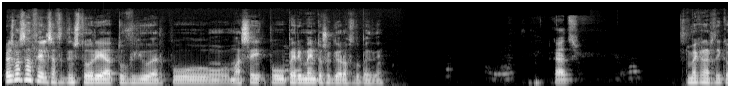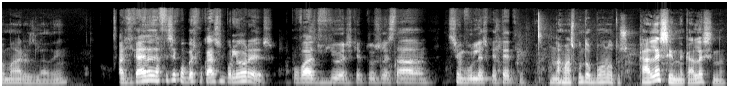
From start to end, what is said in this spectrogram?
πες μας αν θέλεις αυτή την ιστορία του viewer που, μας, που περιμένει τόσο καιρό αυτό το παιδί. Κάτσε. Μέχρι να έρθει και ο Μάριος δηλαδή. Αρχικά είδατε αυτές τις εκπομπές που κάνει πολύ ωραίες. Που βάζεις viewers και τους λες τα συμβουλές και τέτοια. Να μας πούν τον πόνο τους. Καλές είναι, καλές είναι.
